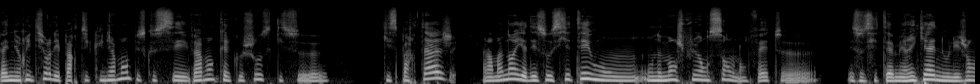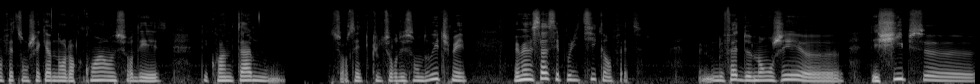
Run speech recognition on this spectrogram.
La nourriture l'est particulièrement puisque c'est vraiment quelque chose qui se qui se partage. Alors maintenant, il y a des sociétés où on, on ne mange plus ensemble en fait. les sociétés américaines où les gens en fait sont chacun dans leur coin sur des, des coins de table sur cette culture du sandwich, mais, mais même ça c'est politique en fait. Le fait de manger euh, des chips, euh,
